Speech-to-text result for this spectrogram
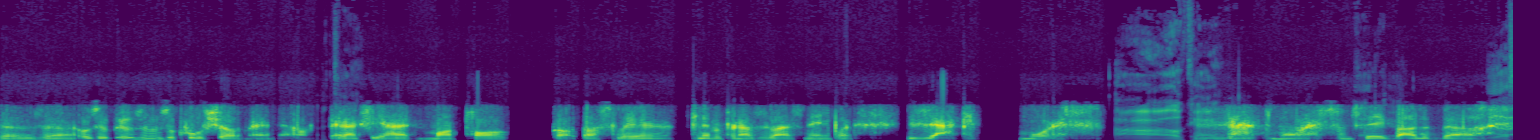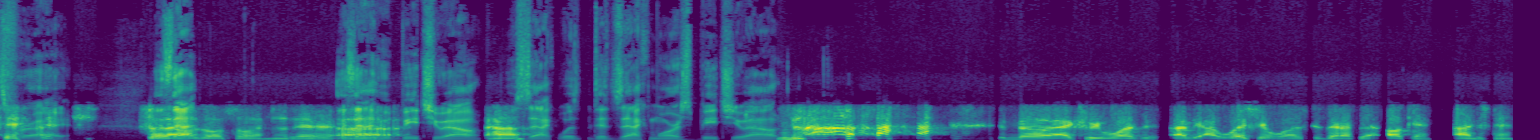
it was, uh, it was, a, it was, it was a cool show, man. Now it actually had Mark Paul Gosselaar. I can never pronounce his last name, but Zach Morris. Oh, okay. Zach Morris from Saved by the Bell. That's right. so that, that, was also another. Is that uh, who beat you out? Huh? Zach was. Did Zach Morris beat you out? no, actually wasn't. I mean, I wish it was because then I'd be like, okay, I understand.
